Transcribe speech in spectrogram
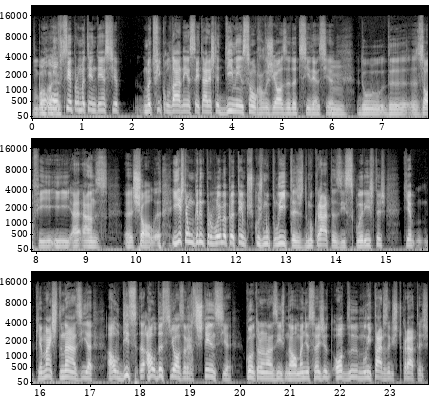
um houve sempre uma tendência, uma dificuldade em aceitar esta dimensão religiosa da dissidência Hum. do, de Sophie e Hans eh, Scholl. E este é um grande problema para tempos cosmopolitas, democratas e secularistas, que a, que a mais tenaz e a audaciosa resistência contra o nazismo na Alemanha seja ou de militares aristocratas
